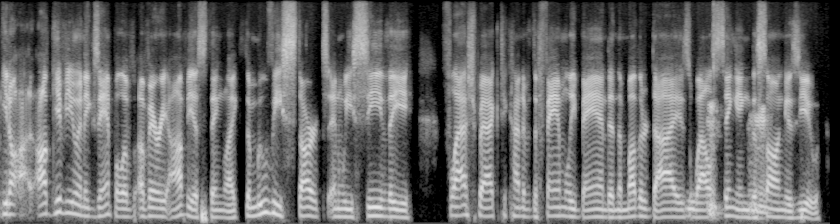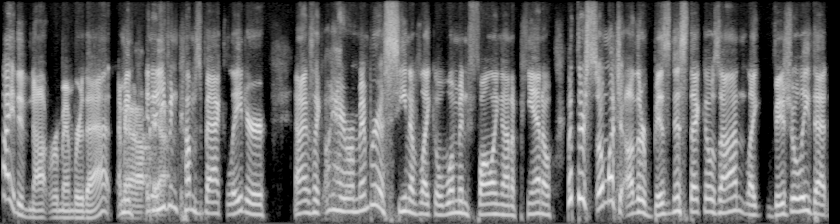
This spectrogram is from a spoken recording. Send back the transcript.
you know, I'll give you an example of a very obvious thing. Like the movie starts and we see the flashback to kind of the family band and the mother dies while singing the song is you. I did not remember that. I mean yeah, and it even comes back later and i was like oh yeah i remember a scene of like a woman falling on a piano but there's so much other business that goes on like visually that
